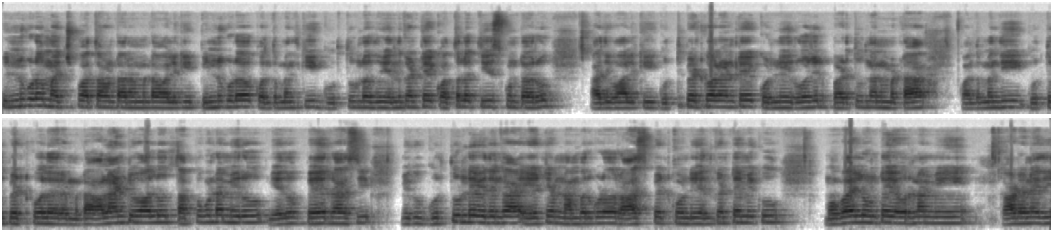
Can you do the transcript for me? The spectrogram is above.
పిన్ కూడా మర్చిపోతూ ఉంటారనమాట వాళ్ళకి పిన్ కూడా కొంతమందికి గుర్తుండదు. ఎందుకంటే కొత్తలో తీసుకుంటారు. అది వాళ్ళకి గుర్తు పెట్టుకోవాలంటే కొన్ని రోజులు పడుతుందనమాట కొంతమంది గుర్తు పెట్టుకోలేరనమాట అలాంటి వాళ్ళు తప్పకుండా మీరు ఏదో పేరు రాసి మీకు గుర్తుండే విధంగా ఏటీఎం నంబర్ కూడా రాసి పెట్టుకోండి. ఎందుకంటే మీకు మొబైల్ ఉంటే ఎవరైనా మీ కార్డ్ అనేది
